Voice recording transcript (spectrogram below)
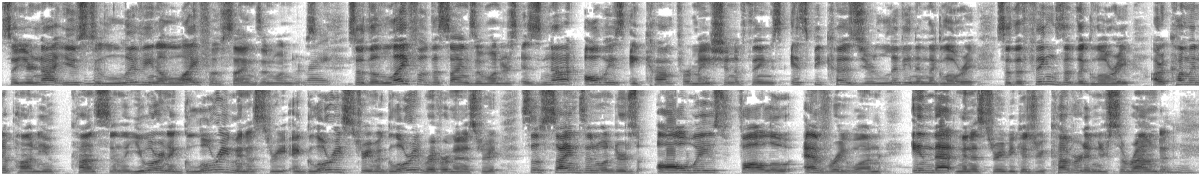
So you're not used to mm-hmm. living a life of signs and wonders. Right. So the life of the signs and wonders is not always a confirmation of things. It's because you're living in the glory. So the things of the glory are coming upon you constantly. You are in a glory ministry, a glory stream, a glory river ministry. So signs and wonders always follow everyone in that ministry because you're covered and you're surrounded. Mm-hmm.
